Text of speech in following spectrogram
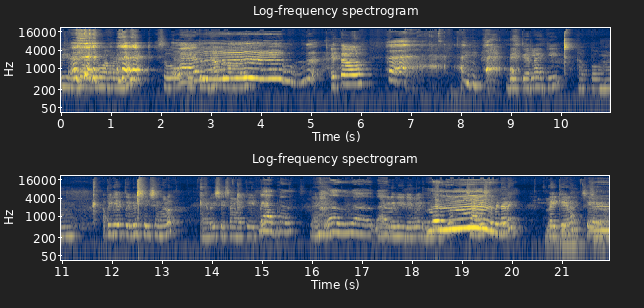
വീണ്ടും ജോലിക്ക് പോകാൻ തുടങ്ങി. സോ എത്തോന് അപ്പൊ നമ്മൾ എത്തോ? ഡേ കെയറിലാക്കി. അപ്പം അപ്പൊ ഇനി എത്തുവിന്റെ വിശേഷങ്ങളും ഞങ്ങളുടെ വിശേഷങ്ങളൊക്കെ ആയിട്ട് ഞങ്ങളുടെ വീഡിയോയിൽ വരുന്നതായിരിക്കും. ഇഷ്ടപ്പെട്ടാൽ ലൈക്ക് ചെയ്യണം. ഷെയർ ചെയ്യണം.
